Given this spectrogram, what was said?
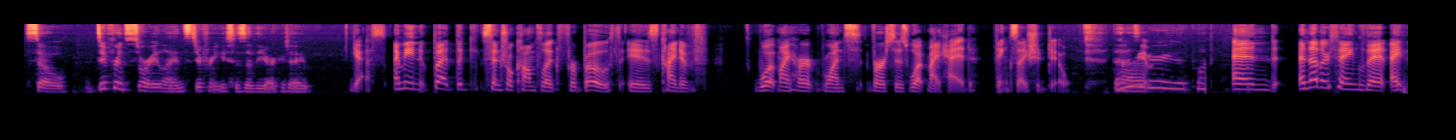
So, different storylines, different uses of the archetype. Yes. I mean, but the central conflict for both is kind of what my heart wants versus what my head thinks I should do. That is a very good point. And another thing that I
